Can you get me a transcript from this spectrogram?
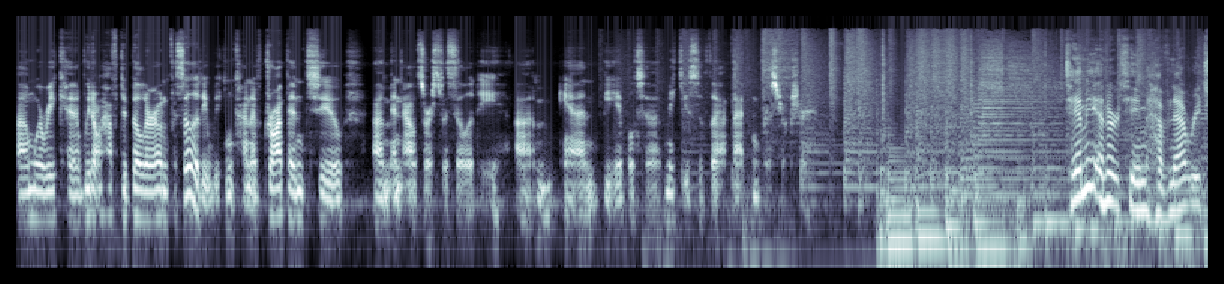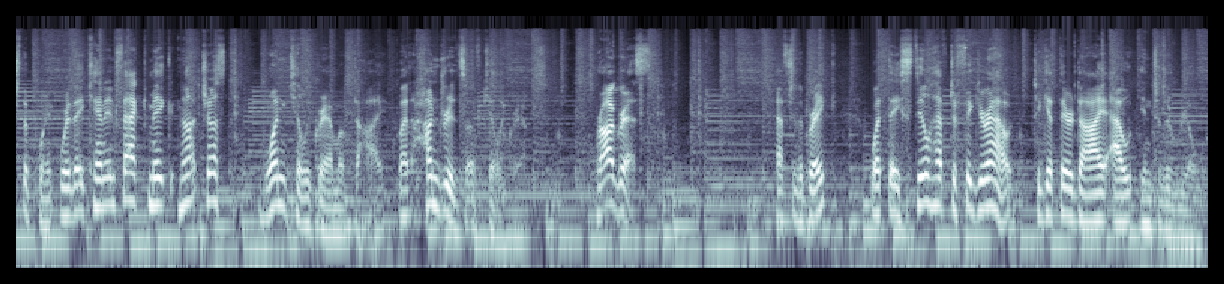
um, where we can we don't have to build our own facility. We can kind of drop into um, an outsourced facility um, and be able to make use of that that infrastructure. Tammy and her team have now reached the point where they can, in fact, make not just one kilogram of dye, but hundreds of kilograms. Progress. After the break, what they still have to figure out to get their dye out into the real world.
